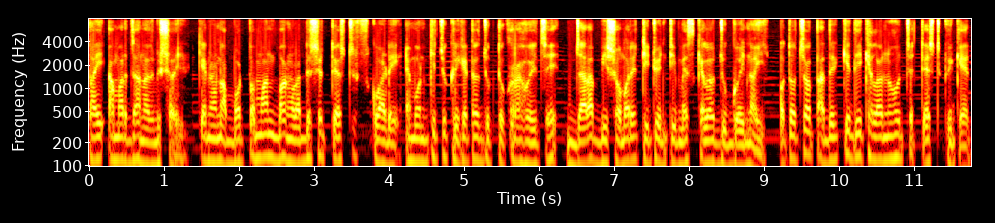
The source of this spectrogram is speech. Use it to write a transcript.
তাই আমার জানার বিষয়, কেননা বর্তমান বাংলাদেশের টেস্ট স্কোয়াডে এমন কিছু ক্রিকেটার যুক্ত করা হয়েছে, যারা বিশ ওভারে টি টোয়েন্টি ম্যাচ খেলার যোগ্যই নয়। অথচ তাদেরকে দিয়ে খেলানো হচ্ছে টেস্ট ক্রিকেট।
